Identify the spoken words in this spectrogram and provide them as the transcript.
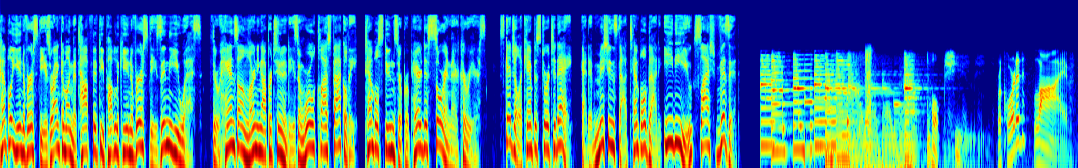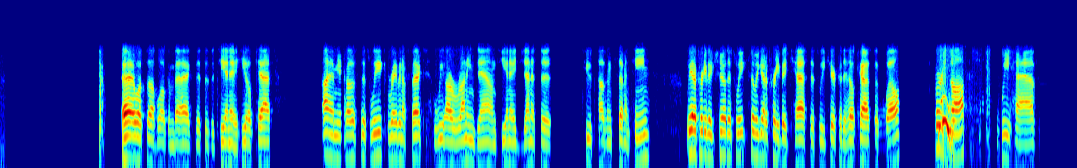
Temple University is ranked among the top 50 public universities in the U.S. Through hands-on learning opportunities and world-class faculty, Temple students are prepared to soar in their careers. Schedule a campus tour today at admissions.temple.edu/visit. Talk shoes. Recorded live. Hey, what's up? Welcome back. This is the TNA Heel Heelcast. I am your host this week, Raven Effect. We are running down TNA Genesis 2017. We had a pretty big show this week, so we got a pretty big cast this week here for the Heelcast as well. First Woo. off, we have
